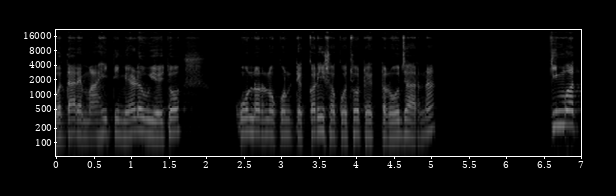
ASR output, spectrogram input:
વધારે માહિતી મેળવવી હોય તો ઓનરનો કોન્ટેક કરી શકો છો ટ્રેક્ટર ઓજારના. કિંમત,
